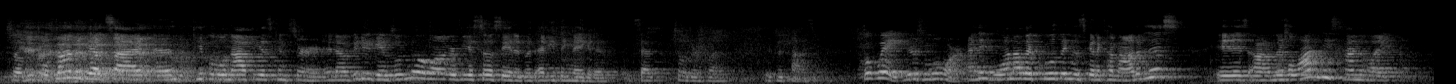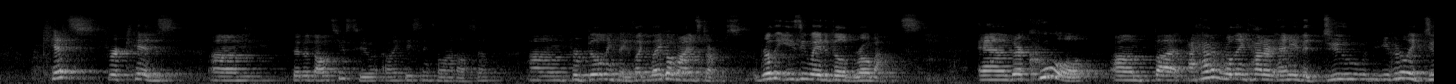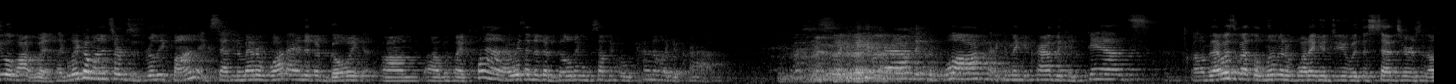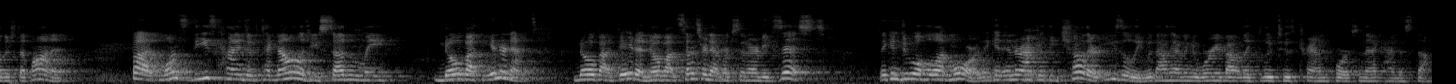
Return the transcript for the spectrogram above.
So people will finally be outside, and people will not be as concerned. And now video games will no longer be associated with anything negative, except children's playing, which is positive. But wait, there's more. I think one other cool thing that's going to come out of this is um, there's a lot of these kind of like kits for kids um, that adults use too. I like these things a lot also um, for building things, like Lego Mindstorms. A really easy way to build robots. And they're cool, um, but I haven't really encountered any that do, you can really do a lot with. Like Lego Mindstorms is really fun, except no matter what I ended up going um, uh, with my plan, I always ended up building something that was kind of like a crab. so I could make a crab that could walk, I could make a crab that could dance. Um, that was about the limit of what I could do with the sensors and other stuff on it. But once these kinds of technologies suddenly know about the internet, know about data, know about sensor networks that already exist, they can do a whole lot more. They can interact with each other easily without having to worry about like Bluetooth transports and that kind of stuff.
